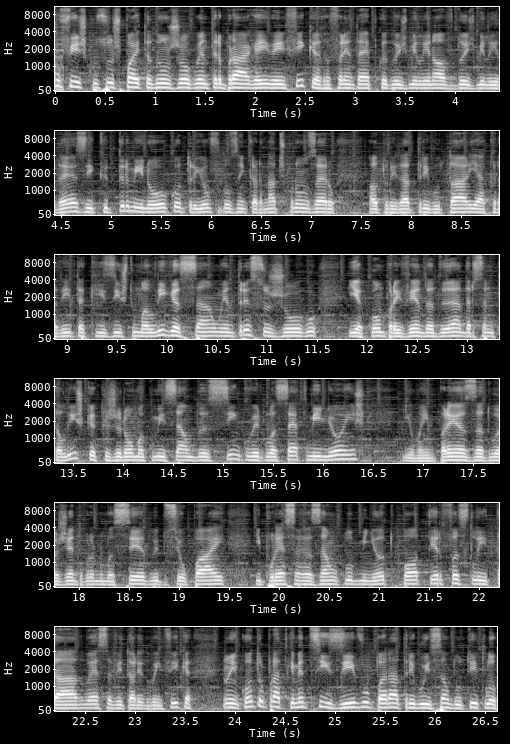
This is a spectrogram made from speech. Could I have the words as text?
O Fisco suspeita de um jogo entre Braga e Benfica, referente à época 2009-2010 e que terminou com o triunfo dos encarnados por um zero. A autoridade tributária acredita que existe uma ligação entre esse jogo e a compra e venda de Anderson Talisca, que gerou uma comissão de 5,7 milhões e uma empresa do agente Bruno Macedo e do seu pai, e por essa razão o Clube Minhoto pode ter facilitado essa vitória do Benfica num encontro praticamente decisivo para a atribuição do título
